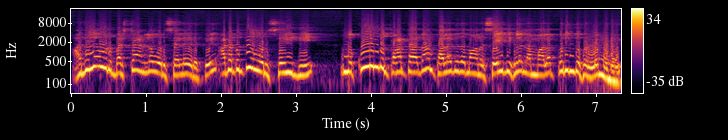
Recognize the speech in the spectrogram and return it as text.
அதுல ஒரு பஸ் ஸ்டாண்ட்ல ஒரு சிலை இருக்கு. அதை பத்தி ஒரு செய்தி நம்ம கூர்ந்து பார்த்தாதான் பலவிதமான செய்திகளை நம்மால புரிந்து கொள்ள முடியும்.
